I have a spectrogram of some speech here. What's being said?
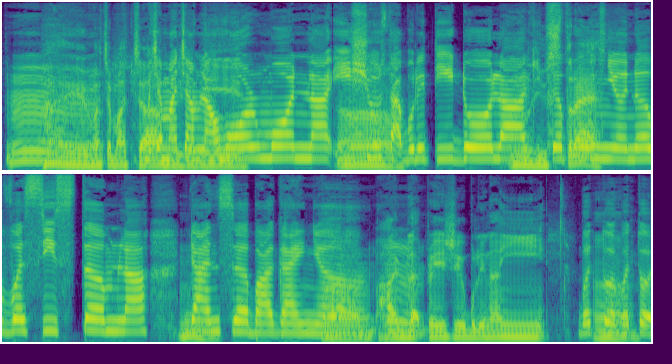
Hmm. Hai, macam-macam Macam-macam lah jadi. Hormon lah Issues Ah. tak boleh tidur lah Hmm, Kita punya nervous system lah Dan sebagainya Uh, high blood pressure boleh naik. Betul Ah. betul.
